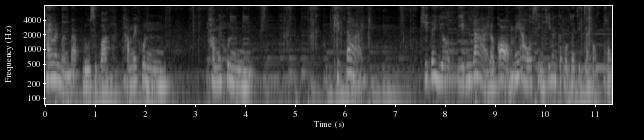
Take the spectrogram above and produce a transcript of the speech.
ให้มันเหมือนแบบรู้สึกว่าทำให้คุณทำให้คุณคิดได้ คิดได้เยอะยิ้มได้ แล้วก็ไม่เอาสิ่งที่มันกระทบในจิตใจของของ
